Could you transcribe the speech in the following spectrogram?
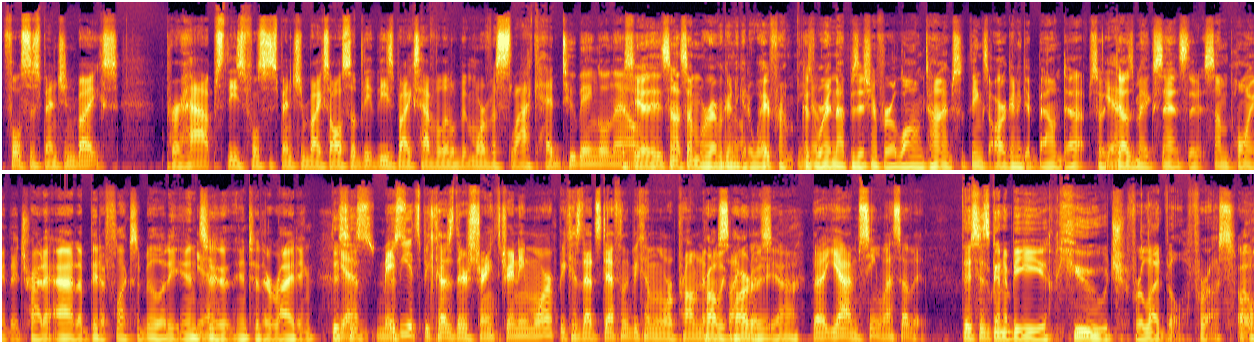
full suspension bikes. Perhaps these full suspension bikes also th- these bikes have a little bit more of a slack head tube angle now. See, it's not something we're ever going to get away from because you know, we're in that position for a long time. So things are going to get bound up. So it yeah. does make sense that at some point they try to add a bit of flexibility into yeah. into their riding. This yeah, is maybe this, it's because they're strength training more because that's definitely becoming more prominent. Probably part of it, yeah. But yeah, I'm seeing less of it. This is going to be huge for Leadville for us. Oh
